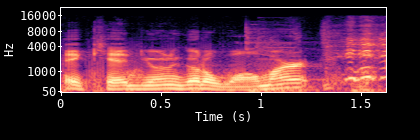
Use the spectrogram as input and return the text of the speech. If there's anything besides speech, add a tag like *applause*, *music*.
Hey kid, you wanna go to Walmart? *laughs*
